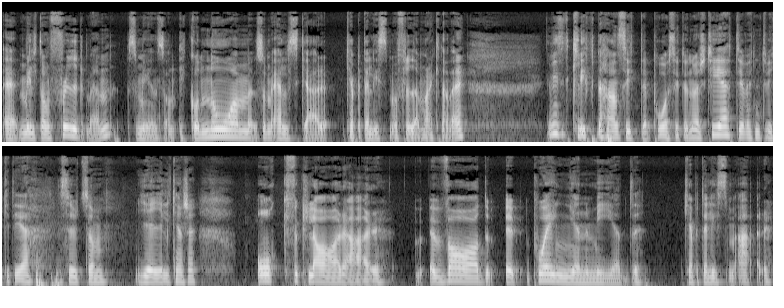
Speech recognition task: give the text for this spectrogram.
eh, Milton Friedman som är en sån ekonom som älskar kapitalism och fria marknader. Det finns ett klipp när han sitter på sitt universitet, jag vet inte vilket det är, det ser ut som Yale kanske, och förklarar vad eh, poängen med kapitalism är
